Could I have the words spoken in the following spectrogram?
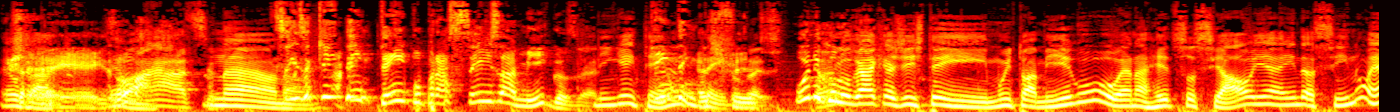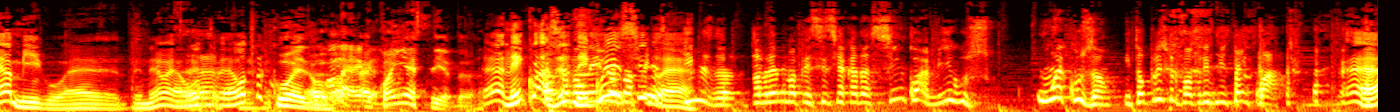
Três, no máximo. Não, Seis não. é quem tem tempo pra seis amigos, velho. Ninguém tem. Quem tem É tempo, velho? O único lugar que a gente tem muito amigo é na rede social e ainda assim não é amigo, é, entendeu? É, outra, é outra coisa. É, é conhecido. É, nem Eu quase tava nem conhecido, é. pesquisa, Tava lendo uma pesquisa que a cada cinco amigos, um é cuzão. Então por isso que o Ponta Livre tá em quatro. É.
